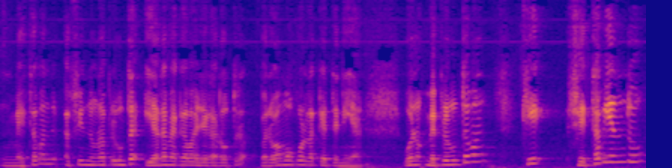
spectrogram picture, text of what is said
me estaban haciendo una pregunta y ahora me acaba de llegar otra, pero vamos con la que tenía. Bueno, me preguntaban que se está viendo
